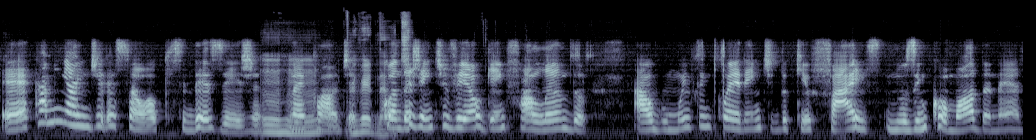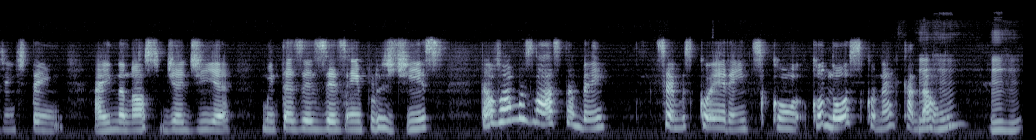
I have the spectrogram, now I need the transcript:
É caminhar em direção ao que se deseja, uhum, né, Cláudia? É verdade. Quando a gente vê alguém falando algo muito incoerente do que faz, nos incomoda, né? A gente tem aí no nosso dia a dia muitas vezes exemplos disso. Então vamos nós também sermos coerentes com, conosco, né? Cada uhum, um. Uhum.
